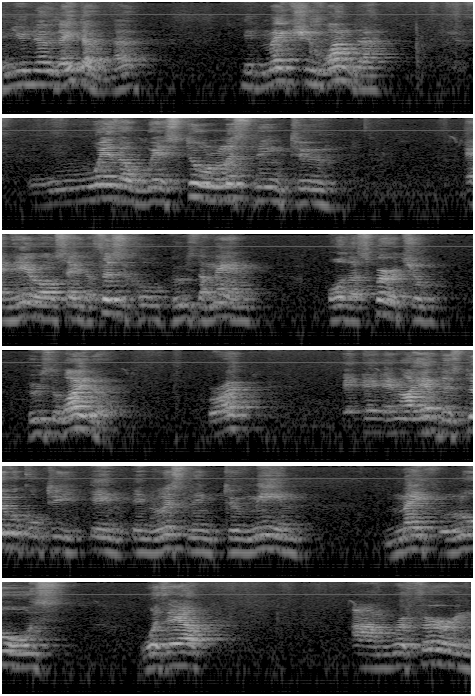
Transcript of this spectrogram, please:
and you know they don't know, it makes you wonder whether we're still listening to, and here I'll say the physical, who's the man, or the spiritual, who's the wider, right? And I have this difficulty in, in listening to men make laws without um, referring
